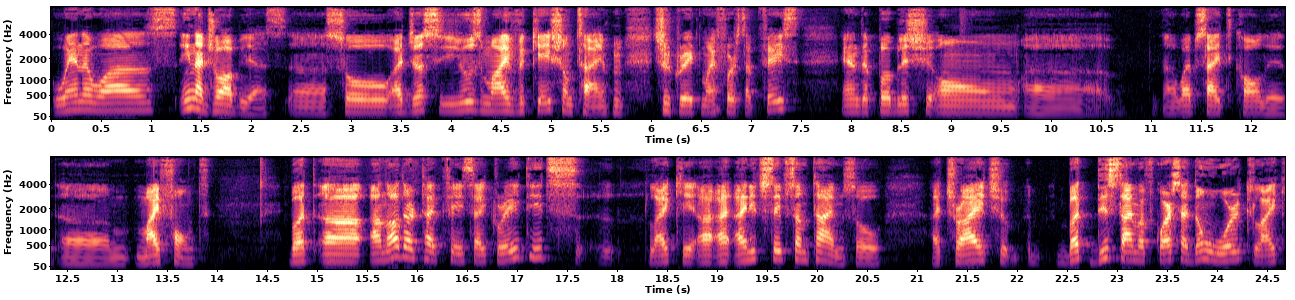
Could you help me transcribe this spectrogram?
when I was in a job. Yes, uh, so I just use my vacation time to create my first typeface and they publish on uh, a website called it um, My Font. But uh, another typeface I create it's like I, I need to save some time, so I try to. But this time, of course, I don't work like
